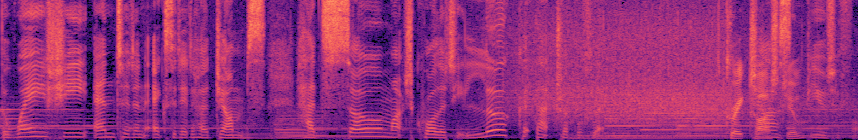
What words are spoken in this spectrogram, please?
The way she entered and exited her jumps had so much quality. Look at that triple flip. Great Just costume. beautiful.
